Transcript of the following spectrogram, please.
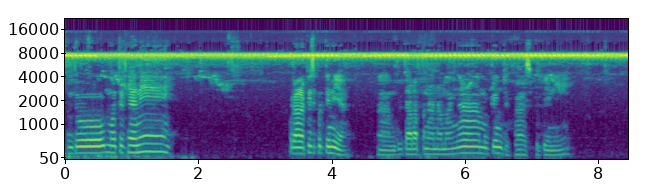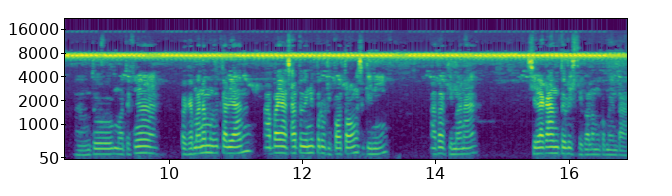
Untuk motifnya ini kurang lebih seperti ini ya. Nah untuk cara penanamannya mungkin juga seperti ini. Nah untuk motifnya Bagaimana menurut kalian? Apa yang satu ini perlu dipotong segini? Atau gimana? Silahkan tulis di kolom komentar.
